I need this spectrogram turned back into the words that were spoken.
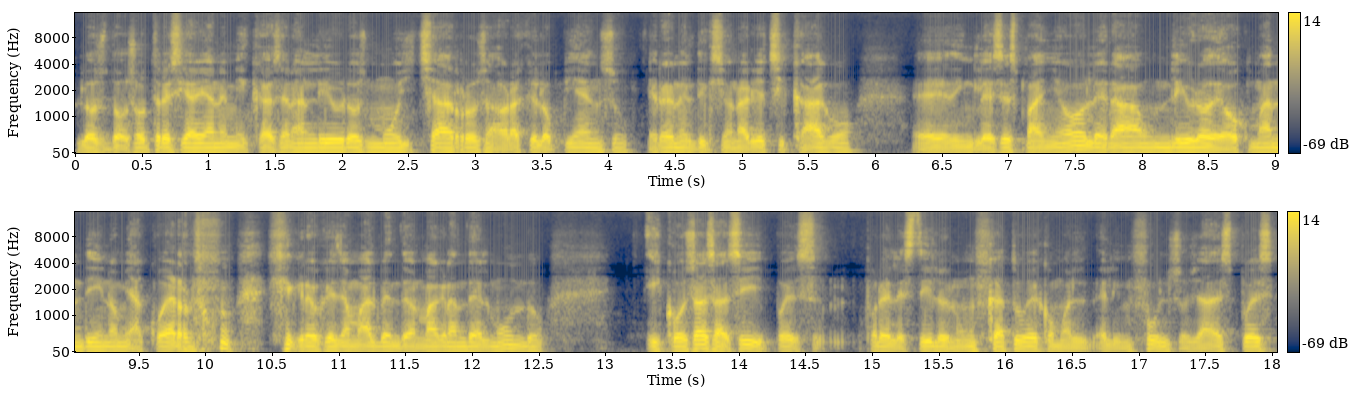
los dos o tres que habían en mi casa eran libros muy charros, ahora que lo pienso. Era en el diccionario de Chicago, eh, de inglés-español. Era un libro de Ockmandino, me acuerdo, que creo que se llamaba El vendedor más grande del mundo. Y cosas así, pues, por el estilo. Nunca tuve como el, el impulso. Ya después,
